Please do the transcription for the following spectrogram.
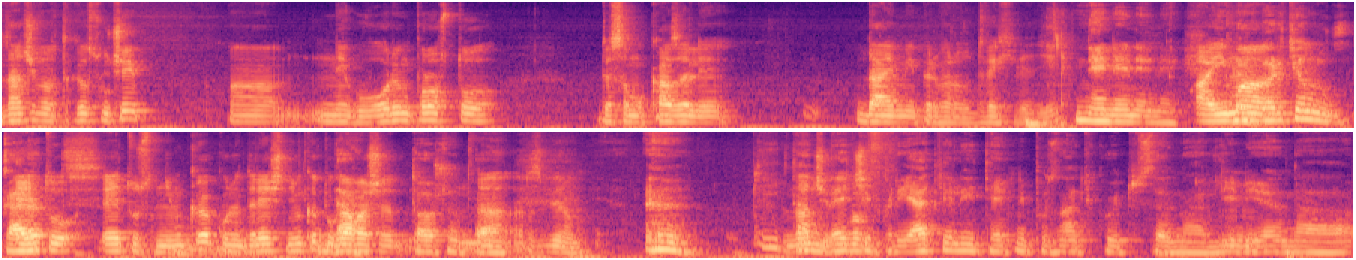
значи, в такъв случай а, не говорим просто да са му казали дай ми примерно 2000. Не, не, не, не. А има ето, ето снимка, ако не дадеш снимка, тогава да, ще... точно това. Да, разбирам. И там значи, вече в... приятели, техни познати, които са на линия на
